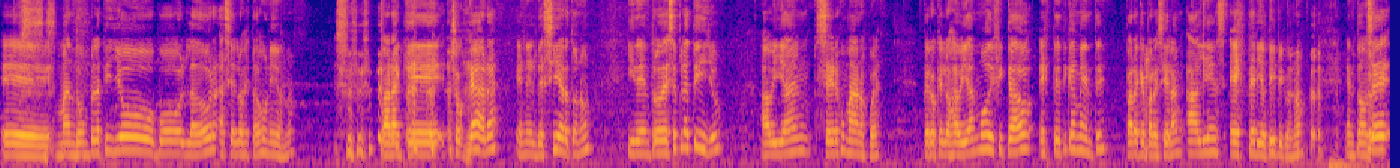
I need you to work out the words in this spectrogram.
eh, mandó un platillo volador hacia los Estados Unidos, ¿no? Para que chocara en el desierto, ¿no? Y dentro de ese platillo habían seres humanos, pues, pero que los habían modificado estéticamente para que parecieran aliens estereotípicos, ¿no? Entonces,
